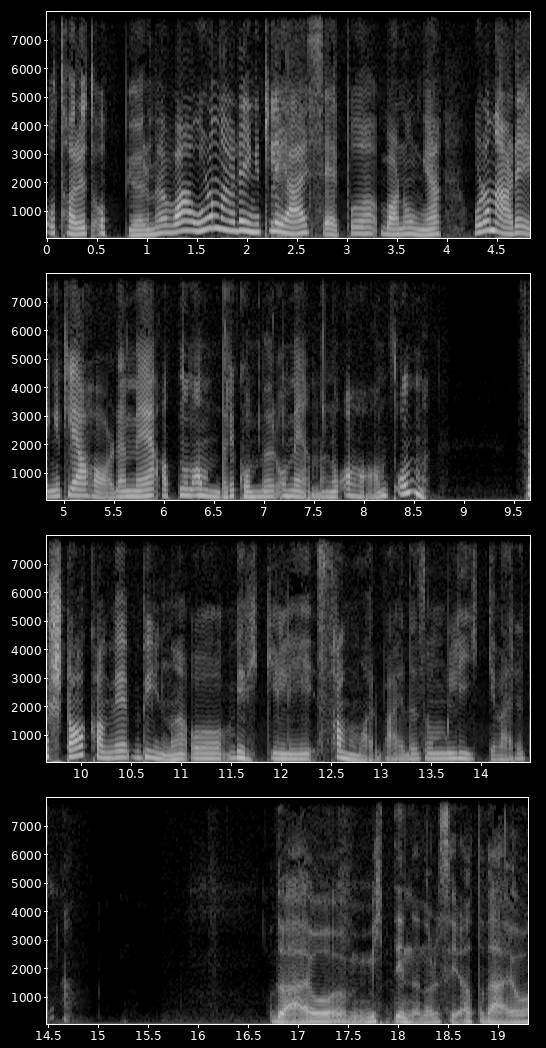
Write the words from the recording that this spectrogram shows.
og tar et oppgjør med hva, hvordan er det egentlig jeg ser på barn og unge? Hvordan er det egentlig jeg har det med at noen andre kommer og mener noe annet om? Først da kan vi begynne å virkelig samarbeide som likeverdige. Da. Du er jo midt inne når du sier at det er jo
